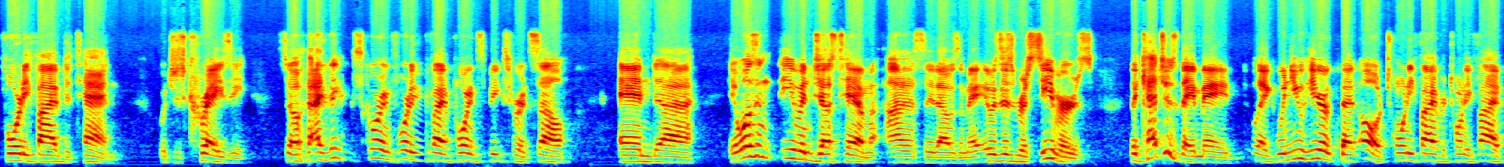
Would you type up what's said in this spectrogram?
forty-five to ten, which is crazy. So I think scoring forty-five points speaks for itself. And uh, it wasn't even just him. Honestly, that was amazing. It was his receivers, the catches they made. Like when you hear that, oh, 25 or twenty-five,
